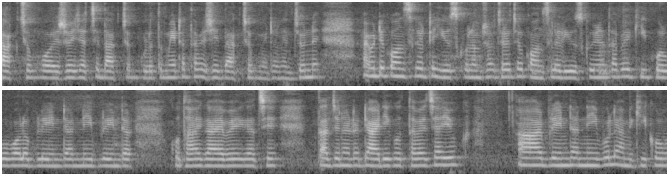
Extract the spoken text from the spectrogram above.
দাগচোপ বয়স হয়ে যাচ্ছে দাগচোপগুলো তো মেটাতে হবে, সেই দাগচোপ মেটানোর জন্য আমি একটু কনসিলারটা ইউজ করলাম। সচরাচর কনসিলার ইউজ করি না। তারপরে কী করব বলো? ব্লেন্ডার নেই ব্লেন্ডার কোথায় গায়েব হয়ে গেছে, তার জন্য একটা ডায়েরি করতে হবে। যাই হোক আর ব্লেন্ডার নেই বলে আমি কী করব?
